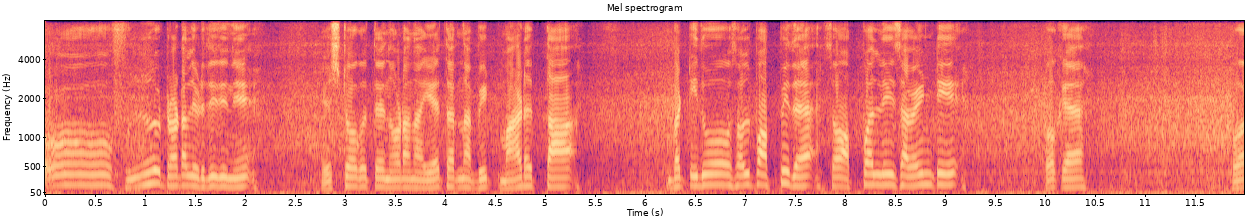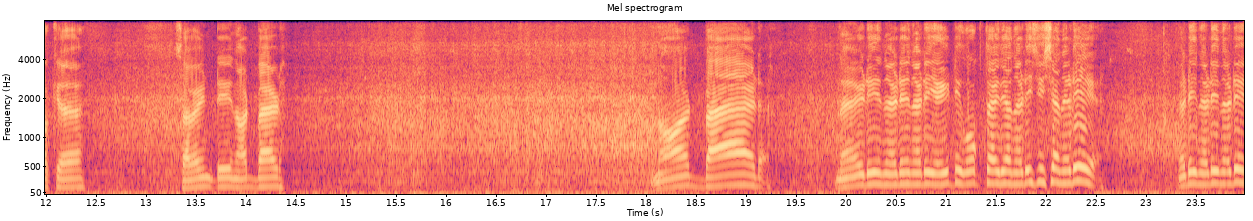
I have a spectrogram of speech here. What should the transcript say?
ಓ ಫುಲ್ಲು ಟೋಟಲ್ ಹಿಡ್ದಿದ್ದೀನಿ. ಎಷ್ಟು ಹೋಗುತ್ತೆ ನೋಡೋಣ, ಏತರ್ನ ಬಿಟ್ ಮಾಡುತ್ತಾ? ಬಟ್ ಇದು ಸ್ವಲ್ಪ ಅಪ್ಪಿದೆ ಸೊ ಅಪ್ಪಲ್ಲಿ seventy okay okay seventy not bad not bad ನಡಿ ನಡಿ ನಡಿ ಏಯ್ಟಿಗೆ ಹೋಗ್ತಾ ಇದೆಯಾ? ನಡಿ ಶಿಷ್ಯ, ನಡಿ. ನಡಿ ನಡಿ ನಡಿ.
